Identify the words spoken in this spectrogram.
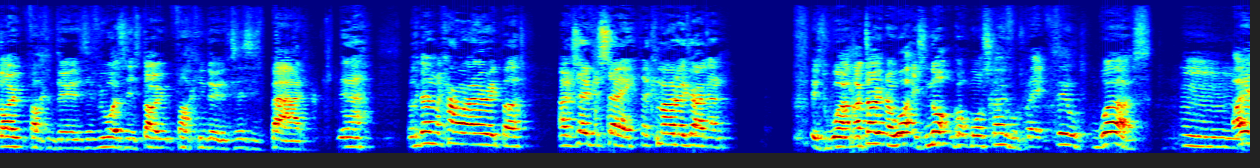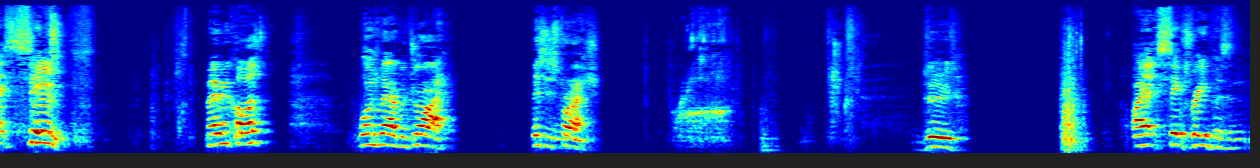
Don't fucking do this. If you watch this, don't fucking do this. this is bad. Yeah. We've done the Carolina Reaper. I can safely say the Komodo Dragon. It's worse. I don't know what. It's not got more Scoville, but it feels worse. Mm. I get six. Mm. Maybe because ones we had were dry. This is fresh. Dude. I ate six Reapers and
